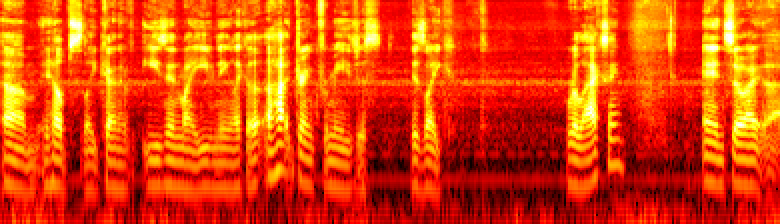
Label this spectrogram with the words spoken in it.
Um, it helps like kind of ease in my evening. Like a, a, hot drink for me just is like relaxing, and so I uh,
